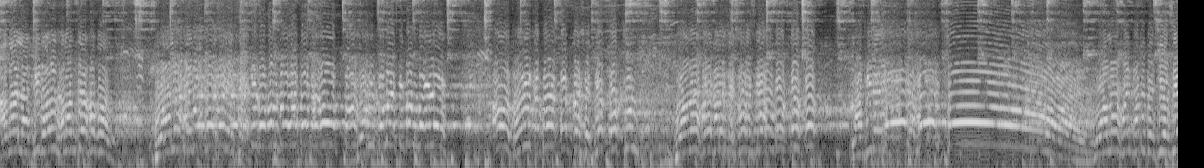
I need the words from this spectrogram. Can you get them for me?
আমাৰ লাঠিধাৰী ভলন্টিয়াৰসকল গোৱালৰ সংখ্যা ঘড়ী কথা ক'ত গৈছে দিয়ক কওকচোন সংখ্যাটো বেছি আছে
